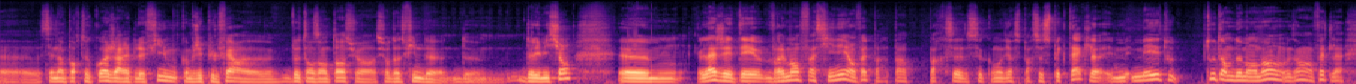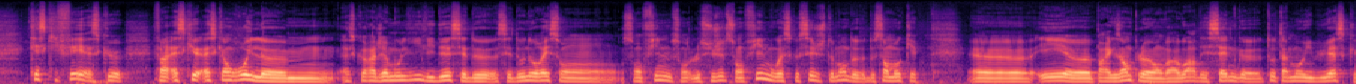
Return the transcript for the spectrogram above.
euh, c'est n'importe quoi, j'arrête le film, comme j'ai pu le faire de temps en temps sur, d'autres films de, l'émission. là, j'ai été vraiment fasciné, en fait, par, par ce, comment dire, par ce spectacle, mais tout, tout en me demandant, en fait, là, qu'est-ce qu'il fait? Est-ce que, enfin, est-ce que, est-ce qu'en gros, euh, est-ce que Rajamouli, l'idée, c'est d'honorer son, film, le sujet de son film, ou est-ce que c'est justement de, s'en moquer? Euh, Et euh, par exemple, on va avoir des scènes totalement ubuesques,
